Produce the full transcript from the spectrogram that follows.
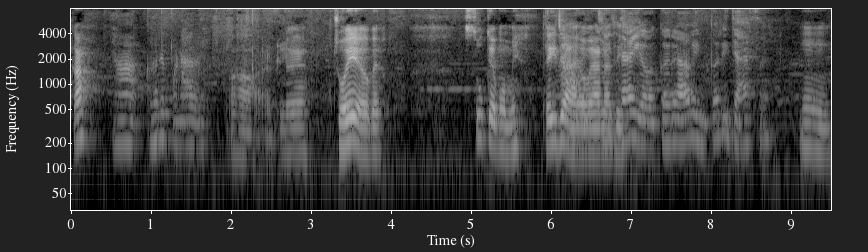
કા? હા ઘરે પણ આવે. હા એટલે જોઈએ હવે. શું કે મમ્મી? થઈ જાય હવે આનાથી? થાય હવે ઘરે આવીને કરી જશે. હમ.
